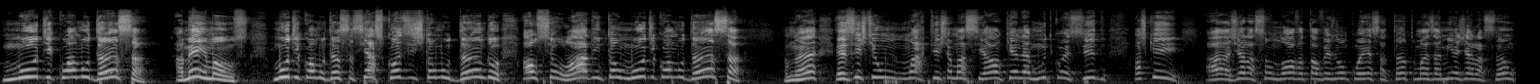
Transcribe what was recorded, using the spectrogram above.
mude com a mudança. Amém, irmãos? Mude com a mudança. Se as coisas estão mudando ao seu lado, então mude com a mudança. Não é? Existe um, um, artista marcial que ele é muito conhecido. Acho que a geração nova talvez não conheça tanto, mas a minha geração,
